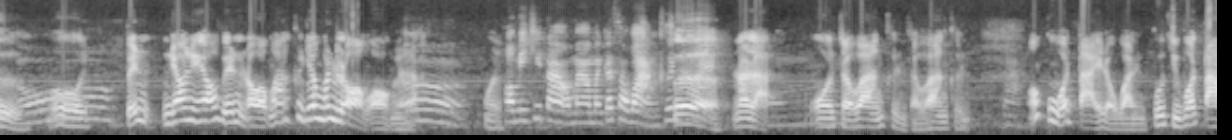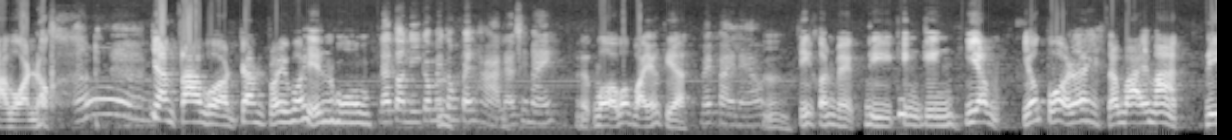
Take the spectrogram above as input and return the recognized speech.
อโอ้โอ้ยเป็นเดี๋ยวนี้เขาเป็นออกมาคือยังมันหลอกออกเลยเอล่ะอโอ้ยพอมีขี้ตาออกมามันก็สว่างขึ้นเอใช่อไหมนั่นแหละโอ้ยสว่างขึ้นสว่างขึ้นจ้ะ โอ้กูว่าตายแล้ววัน กูสิว่าตาบอดหรอกเออย่านตาบอดย่านไปว่าเห็นหงแล้วตอนนี้ก็ไม่ต้องไปผ่าแล้วใช่ไหมบอกว่าไปจักเทียไม่ไปแล้วอืมดีคอนแทคดีกิ้งกิ้งเยี่ยม ยกโป้เลย สบายมาก ดี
